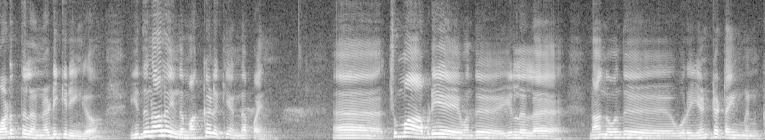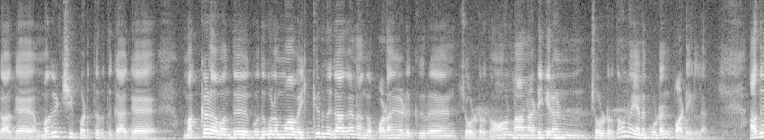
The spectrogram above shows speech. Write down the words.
படத்தில் நடிக்கிறீங்கோ இதனால் இந்த மக்களுக்கு என்ன பயன்? சும்மா அப்படியே வந்து இல்லை இல்லை நாங்கள் வந்து ஒரு என்டர்டெயின்மெண்ட்காக மகிழ்ச்சி படுத்துறதுக்காக மக்களை வந்து குதகுலமாக வைக்கிறதுக்காக நாங்கள் படம் எடுக்கிறேன்னு சொல்கிறதும் நான் நடிக்கிறேன்னு சொல்கிறதும் எனக்கு உடன்பாடு இல்லை. அது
